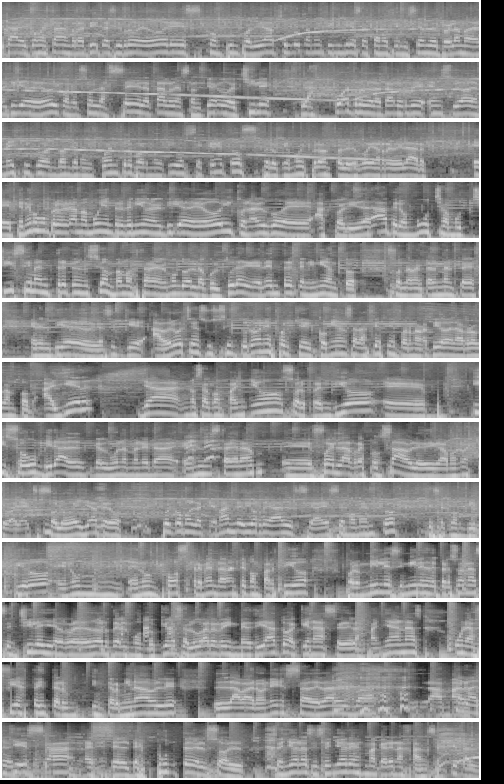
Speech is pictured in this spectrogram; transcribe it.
¿Qué tal? ¿Cómo están ratitas y roedores? Con puntualidad absolutamente inglesa estamos iniciando el programa del día de hoy cuando son las 6 de la tarde en Santiago de Chile, las 4 de la tarde en Ciudad de México, en donde me encuentro por motivos secretos, pero que muy pronto les voy a revelar. Eh, tenemos un programa muy entretenido en el día de hoy con algo de actualidad, pero mucha, muchísima entretención. Vamos a estar en el mundo de la cultura y del entretenimiento, fundamentalmente en el día de hoy. Así que abrochen sus cinturones porque comienza la fiesta informativa de la Rock and Pop. Ayer ya nos acompañó, sorprendió, eh, hizo un viral de alguna manera en Instagram. Eh, fue la responsable, digamos, no es que vaya hecho solo ella, pero fue como la que más le dio realce a ese momento que se convirtió en un, en un post tremendamente compartido por miles y miles de personas en Chile y alrededor del mundo. Quiero saludar de inmediato a quien hace de las mañanas una fiesta interminable, la baronesa del alba, la marquesa del despunte del sol. Señoras y señores, Macarena Hansen, ¿qué tal?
